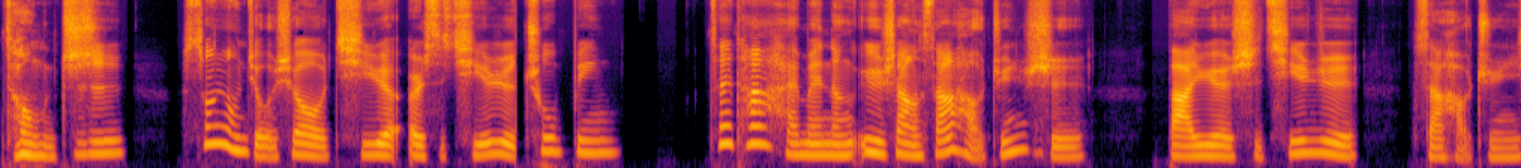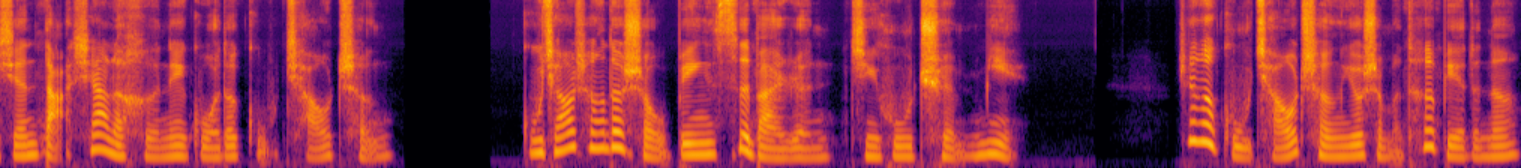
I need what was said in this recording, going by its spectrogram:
总之。松永久秀七月二十七日出兵，在他还没能遇上三好军时，八月十七日，三好军先打下了河内国的古桥城，古桥城的守兵四百人几乎全灭。这个古桥城有什么特别的呢？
